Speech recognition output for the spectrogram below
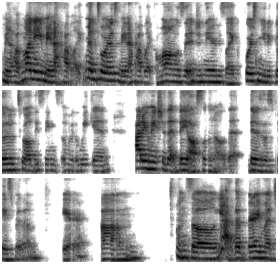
may not have money may not have like mentors may not have like a mom who's an engineer who's like forcing you to go to all these things over the weekend how do we make sure that they also know that there's a space for them here um, and so yeah that very much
